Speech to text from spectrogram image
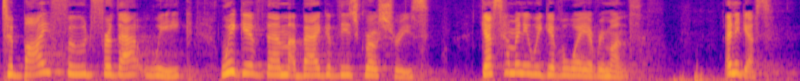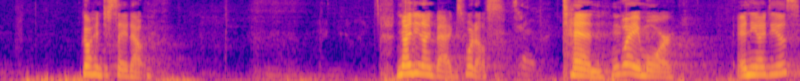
to buy food for that week, we give them a bag of these groceries. Guess how many we give away every month? Any guess? Go ahead, and just say it out. 99 bags. What else? 10. 10. Way more. Any ideas?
